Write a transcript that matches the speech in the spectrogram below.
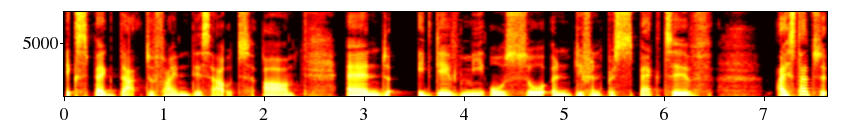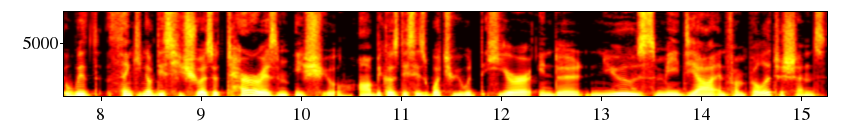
expect that to find this out. Um, and it gave me also a different perspective I started with thinking of this issue as a terrorism issue uh, because this is what you would hear in the news media and from politicians.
